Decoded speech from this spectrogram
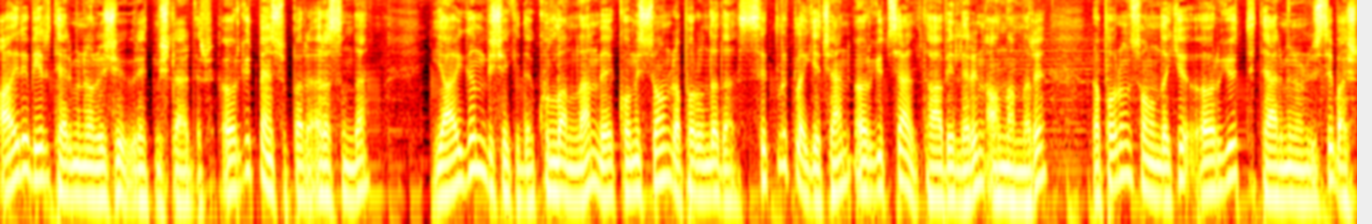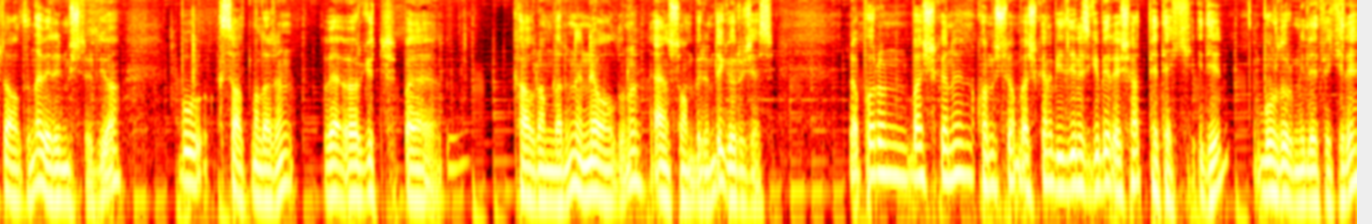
ayrı bir terminoloji üretmişlerdir. Örgüt mensupları arasında yaygın bir şekilde kullanılan ve komisyon raporunda da sıklıkla geçen örgütsel tabirlerin anlamları raporun sonundaki örgüt terminolojisi başlığı altında verilmiştir diyor. Bu kısaltmaların ve örgüt e, kavramlarının ne olduğunu en son bölümde göreceğiz. Raporun başkanı, komisyon başkanı bildiğiniz gibi Reşat Petek idi. Burdur milletvekili,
